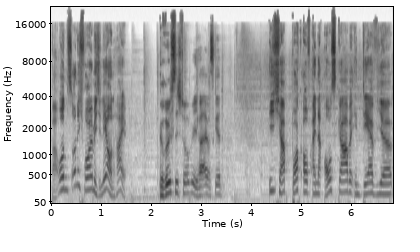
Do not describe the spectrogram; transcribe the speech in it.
bei uns und ich freue mich. Leon, hi. Grüß dich, Tobi. Hi, was geht? Ich habe Bock auf eine Ausgabe, in der wir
